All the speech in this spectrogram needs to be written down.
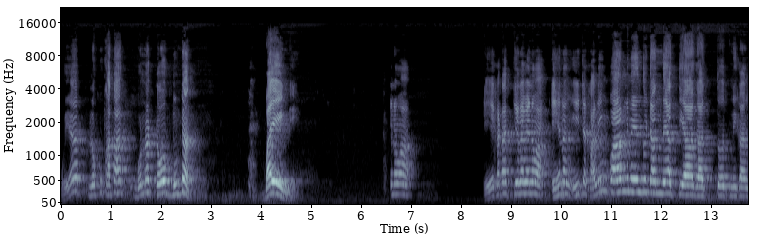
ඔය ලොකු කතා බොන්න ටෝක් දුන්නත් බය ඉන්නේ. එනවා ඒකටත් කියලා වෙනවා. එහෙනම් ඊට කලින් පාර්ලිමේන්තු ඡන්දයක් තියාගත්තොත් නිකන්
